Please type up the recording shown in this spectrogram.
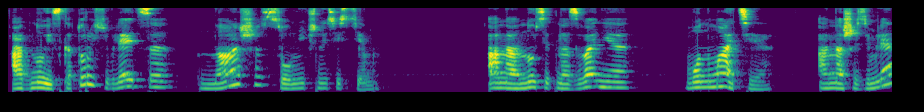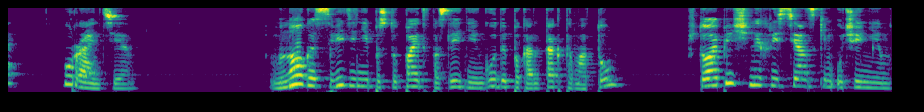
одной из которых является наша Солнечная система. Она носит название Монматия, а наша Земля – Урантия. Много сведений поступает в последние годы по контактам о том, что обещанный христианским учением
